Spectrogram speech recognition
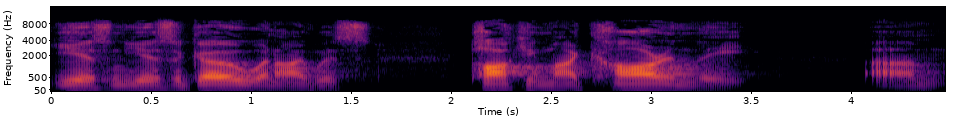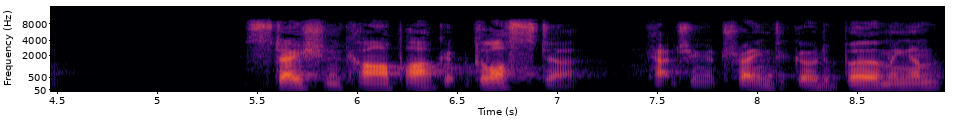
years and years ago when I was parking my car in the um, station car park at Gloucester, catching a train to go to Birmingham.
